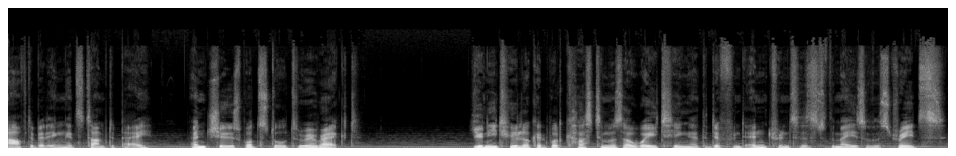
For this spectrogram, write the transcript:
After bidding, it's time to pay and choose what stall to erect. You need to look at what customers are waiting at the different entrances to the maze of the streets.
